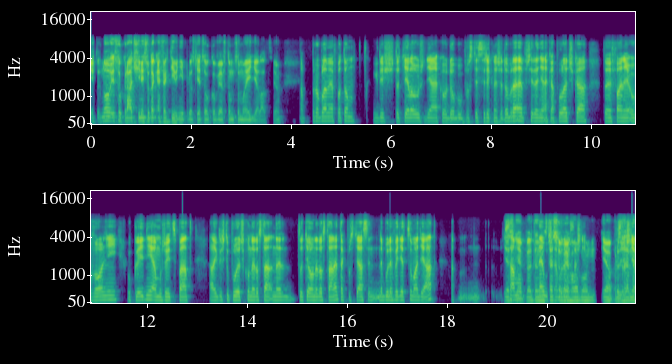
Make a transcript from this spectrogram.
je, to, no, jsou kratší, nejsou tak efektivní prostě celkově v tom, co mají dělat, jo. A problém je potom, když to tělo už nějakou dobu prostě si řekne, že dobré, přijde nějaká půlečka, to je fajně uvolní, uklidní a může jít spát, ale když tu půlečku nedostane, ne, to tělo nedostane, tak prostě asi nebude vědět, co má dělat a Jasně, samo ten neusne, stresový hormon, jo, protože tam je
